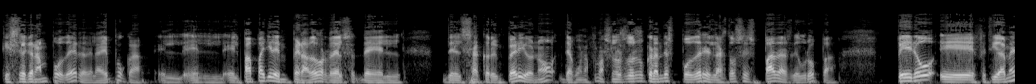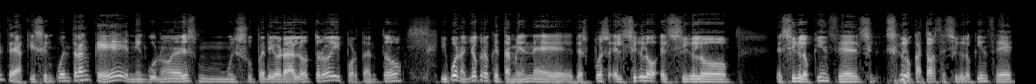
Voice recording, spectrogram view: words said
que es el gran poder de la época, el, el, Papa y el emperador del, del, del, Sacro Imperio, ¿no? De alguna forma, son los dos grandes poderes, las dos espadas de Europa. Pero eh, efectivamente aquí se encuentran que ninguno es muy superior al otro y por tanto y bueno yo creo que también eh, después el siglo el siglo el siglo XV, el siglo XIV, siglo XV,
